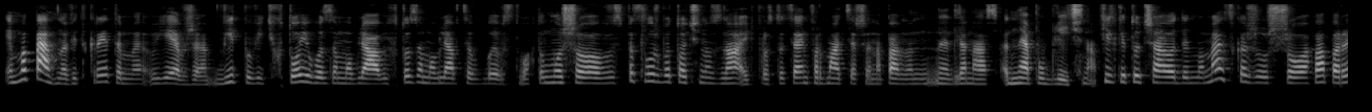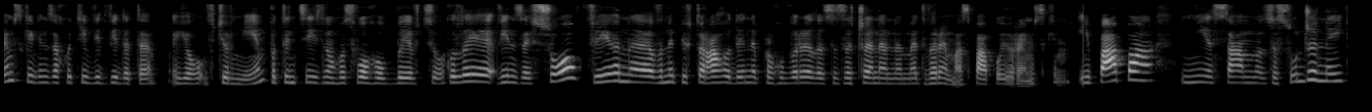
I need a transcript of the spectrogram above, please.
і напевно відкритим є вже відповідь, хто його замовляв і хто замовляв це вбивство, тому що спецслужби точно знають. Просто ця інформація ще напевно не для нас не публічна. Тільки тут ще один момент скажу, що папа римський він захотів відвідати його в тюрмі потенційного свого вбивцю. Коли він зайшов, він вони півтора години проговорили за зачиненими дверима з папою римським. І папа, ні сам засуджений,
